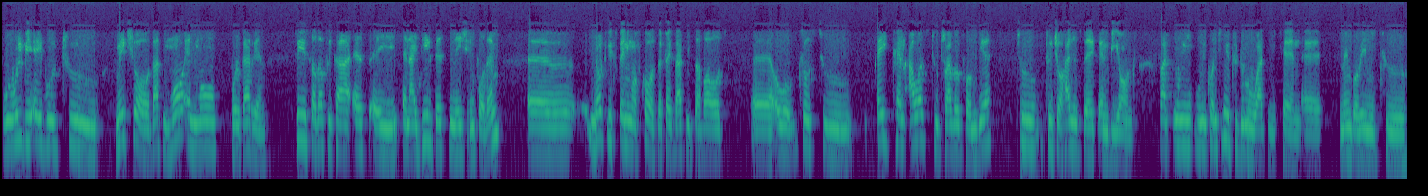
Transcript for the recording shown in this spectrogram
we will be able to make sure that more and more Bulgarians see South Africa as a an ideal destination for them. Uh, notwithstanding, of course, the fact that it's about uh, oh, close to eight, ten hours to travel from here to to Johannesburg and beyond. But we we continue to do what we can, uh, Mengobeni, to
